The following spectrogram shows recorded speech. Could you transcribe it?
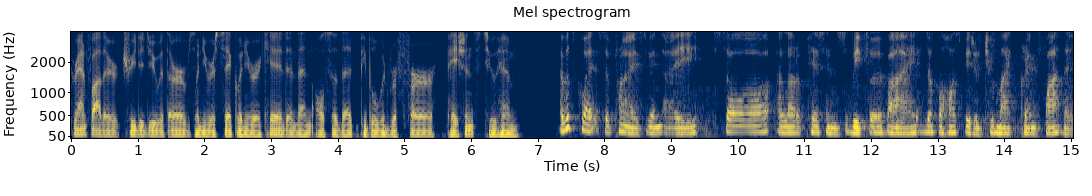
grandfather treated you with herbs when you were sick when you were a kid and then also that people would refer patients to him. I was quite surprised when I saw a lot of patients referred by local hospital to my grandfather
